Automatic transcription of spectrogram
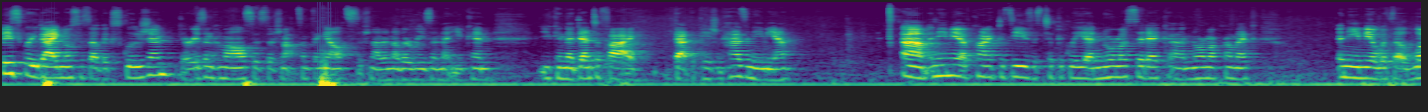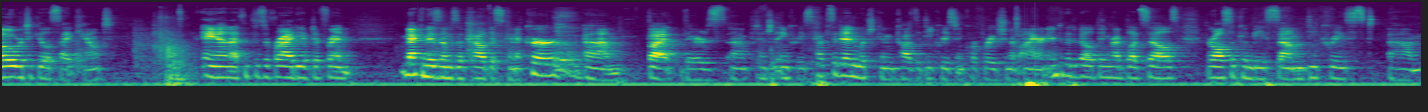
basically a diagnosis of exclusion. There isn't hemolysis, there's not something else, there's not another reason that you can you can identify that the patient has anemia. Um, anemia of chronic disease is typically a normocytic, uh, normochromic anemia with a low reticulocyte count. And I think there's a variety of different mechanisms of how this can occur, um, but there's um, potentially increased hepcidin, which can cause a decreased incorporation of iron into the developing red blood cells. There also can be some decreased um,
